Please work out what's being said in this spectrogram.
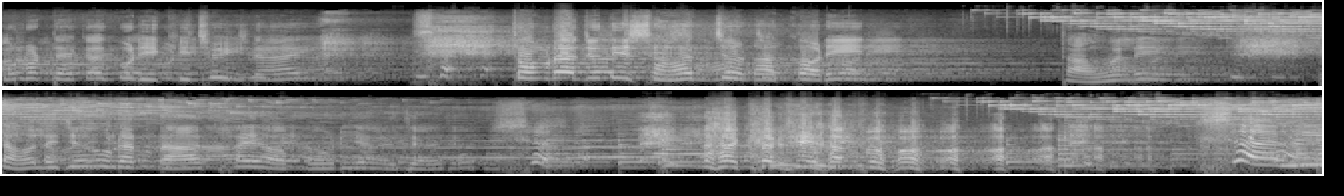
কোনো টাকা করি কিছুই নাই। তোমরা যদি সাহায্য না করেন তাহলে তাহলে যে আমরা না খায়া মরিয়া যাব। না খাইয়া স্বামী।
